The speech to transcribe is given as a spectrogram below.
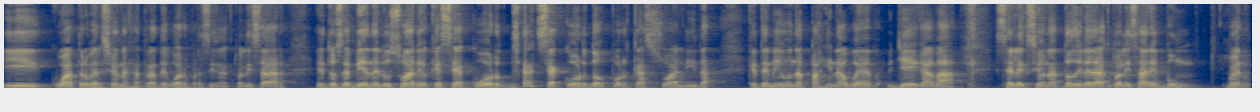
y cuatro versiones atrás de WordPress sin actualizar. Entonces viene el usuario que se, se acordó por casualidad que tenía una página web, llega, va, selecciona todo y le da actualizar y ¡boom! Bueno,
